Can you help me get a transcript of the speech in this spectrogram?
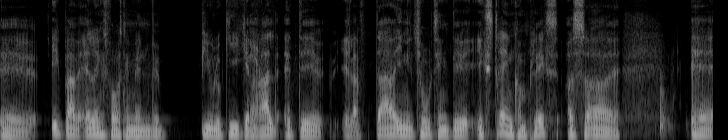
øh, ikke bare ved aldringsforskning, men ved biologi generelt, ja. at det, eller der er egentlig to ting. Det er ekstremt kompleks, og så øh, øh,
